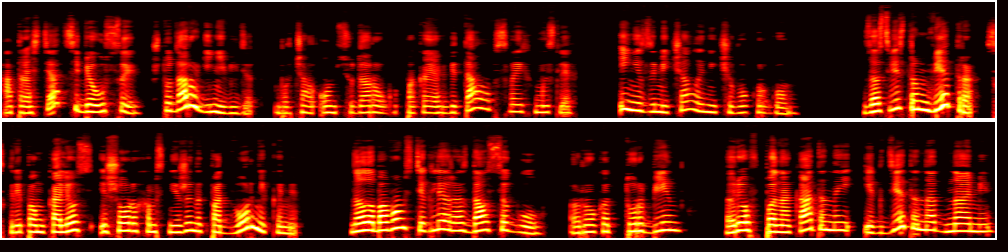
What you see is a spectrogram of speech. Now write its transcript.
«Отрастят себе усы, что дороги не видят», – бурчал он всю дорогу, пока я витала в своих мыслях и не замечала ничего кругом. За свистом ветра, скрипом колес и шорохом снежинок под дворниками на лобовом стекле раздался гул, рокот турбин, рев по накатанной, и где-то над нами,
